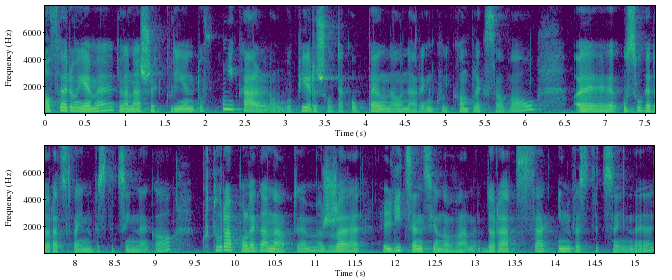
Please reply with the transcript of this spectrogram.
oferujemy dla naszych klientów unikalną, bo pierwszą taką pełną na rynku i kompleksową e, usługę doradztwa inwestycyjnego, która polega na tym, że licencjonowany doradca inwestycyjny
